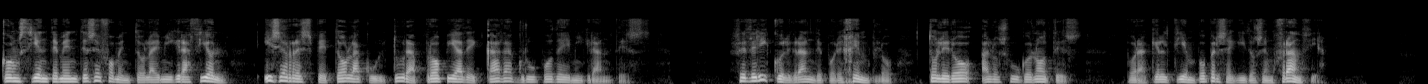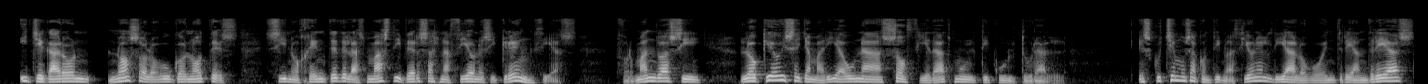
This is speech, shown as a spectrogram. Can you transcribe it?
Conscientemente se fomentó la emigración y se respetó la cultura propia de cada grupo de emigrantes. Federico el Grande, por ejemplo, toleró a los hugonotes, por aquel tiempo perseguidos en Francia. Y llegaron no solo hugonotes, sino gente de las más diversas naciones y creencias, formando así lo que hoy se llamaría una sociedad multicultural. Escuchemos a continuación el diálogo entre Andreas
